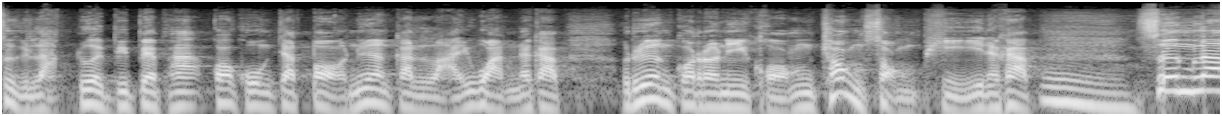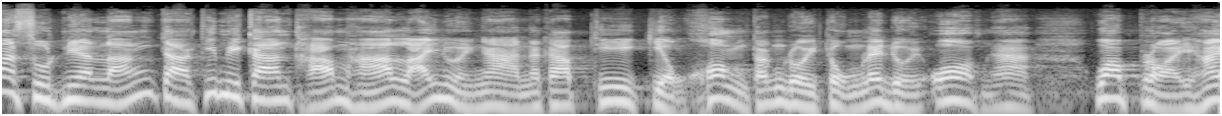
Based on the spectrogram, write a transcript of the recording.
สื่อหลักด้วยพี่เป๊ปฮะก็คงจะต่อเนื่องกันหลายวันนะครับ เรื่องกรณีของช่องส่องผีนะครับ ซึ่งล่าสุดเนี่ยหลังจากที่มีการถามหาหลายหน่วยงานนะครับที่เกี่ยวข้องทั้งโดยตรงและโดยอ้อมนะว่าปล่อยให้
